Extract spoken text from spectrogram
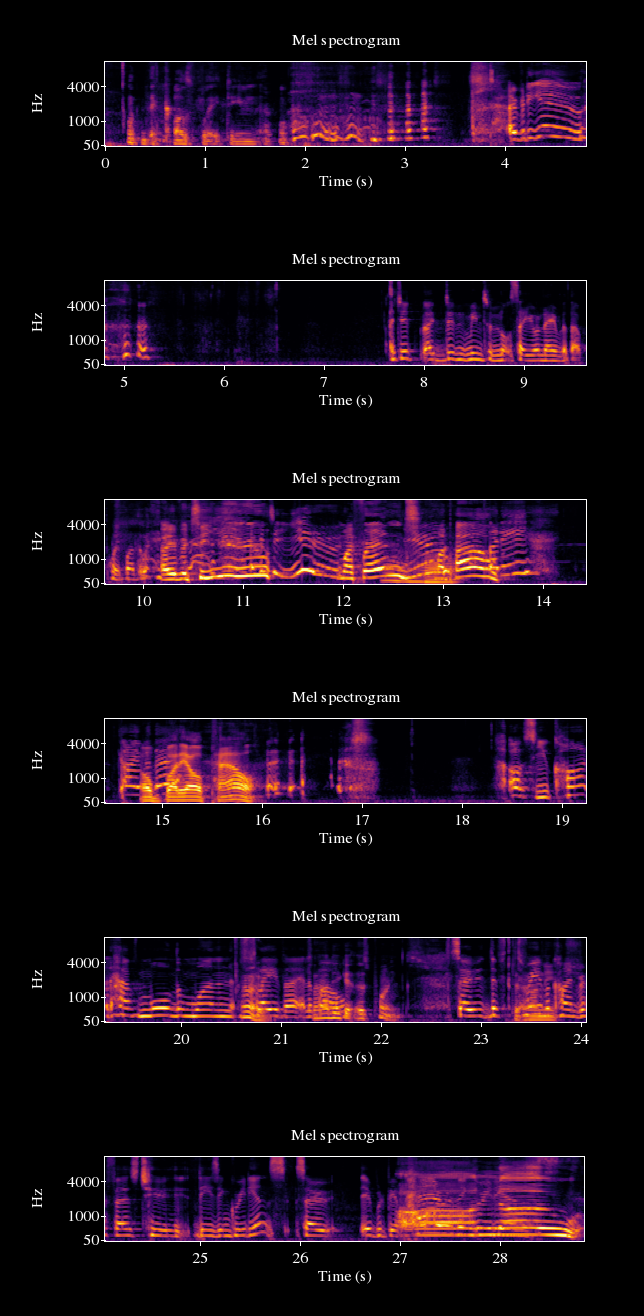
the cosplay team now. Over to you. I did. I didn't mean to not say your name at that point, by the way. Over to you, Over to you, my friend, You. my pal. buddy. Guy over Oh, there. buddy, old pal. Oh, so you can't have more than one Oh, flavour in a so bowl. how do you get those points? So the three of a kind each. refers to these ingredients. So it would be a oh, pair Oh, of ingredients. no!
